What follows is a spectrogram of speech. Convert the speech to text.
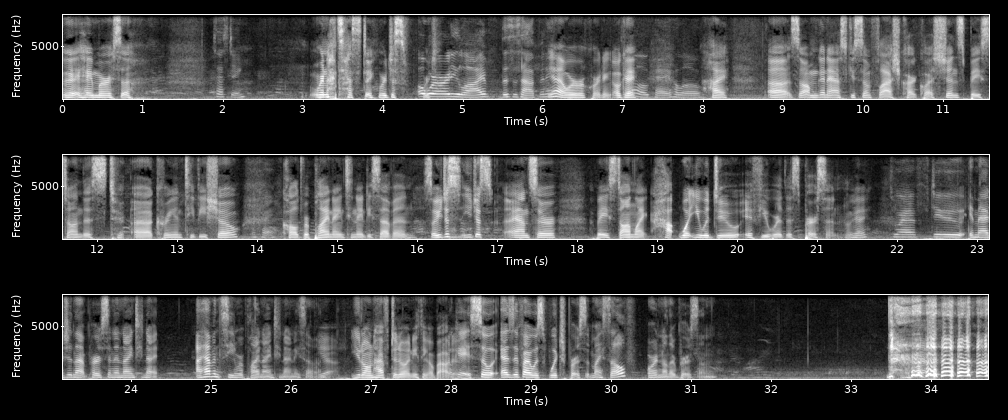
Okay, hey Marissa. Testing. We're not testing. We're just. Oh, we're we're already live. This is happening. yeah, we're recording. Okay. Oh, okay. Hello. Hi. Uh, so I'm gonna ask you some flashcard questions based on this t- uh, Korean TV show Okay. called Reply 1997. So you just you just answer based on like how what you would do if you were this person. Okay. Do I have to imagine that person in 1990? I haven't seen Reply 1997. Yeah. You don't have to know anything about it. Okay, so as if I was which person, myself or another person?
